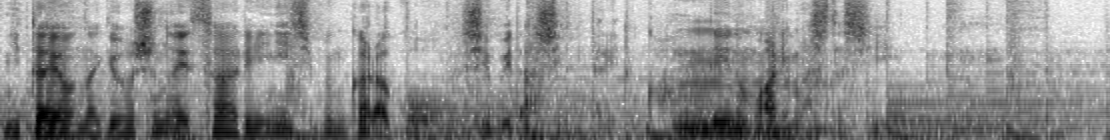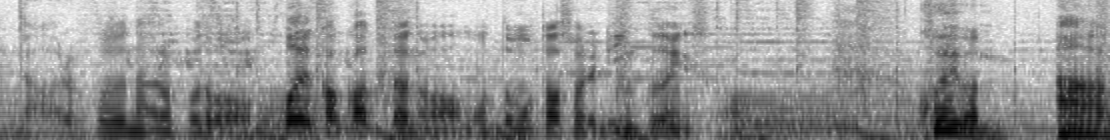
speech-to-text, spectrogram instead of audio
似たような業種の SRE に自分からこう CV 出してみたりとかうん。っていうのもありましたし、なるほどなるほど。声かかったのはもともとはそれ LinkedIn ですか？声はあ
